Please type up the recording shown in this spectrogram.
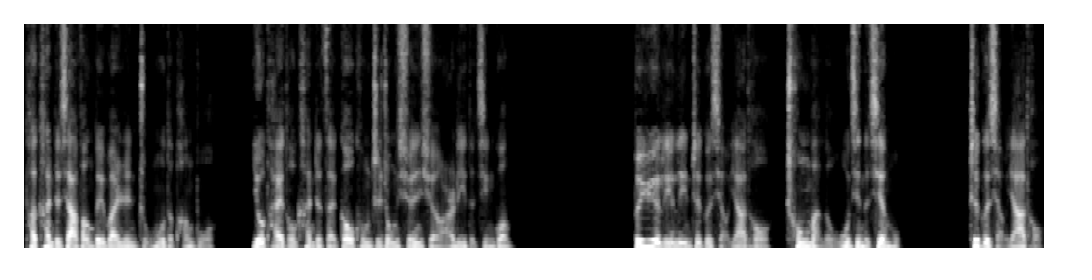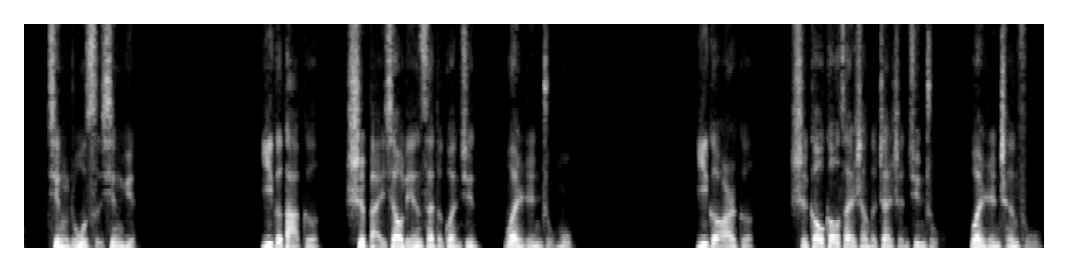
他看着下方被万人瞩目的磅礴，又抬头看着在高空之中旋旋而立的金光，对岳琳琳这个小丫头充满了无尽的羡慕。这个小丫头竟如此幸运，一个大哥是百校联赛的冠军，万人瞩目；一个二哥是高高在上的战神君主，万人臣服。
